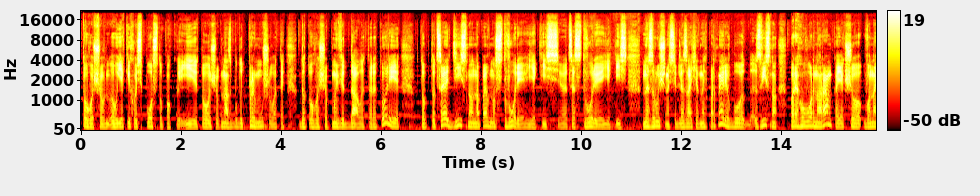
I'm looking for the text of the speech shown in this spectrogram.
Того, що ну, якихось поступок, і того, щоб нас будуть примушувати до того, щоб ми віддали території. Тобто, це дійсно напевно створює якісь е, це створює якісь незручності для західних партнерів. Бо звісно, переговорна рамка, якщо вона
